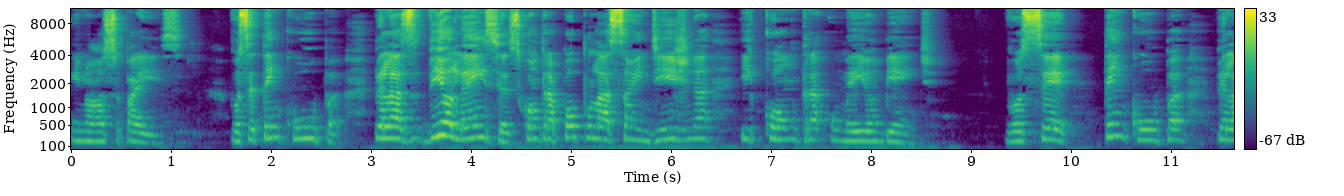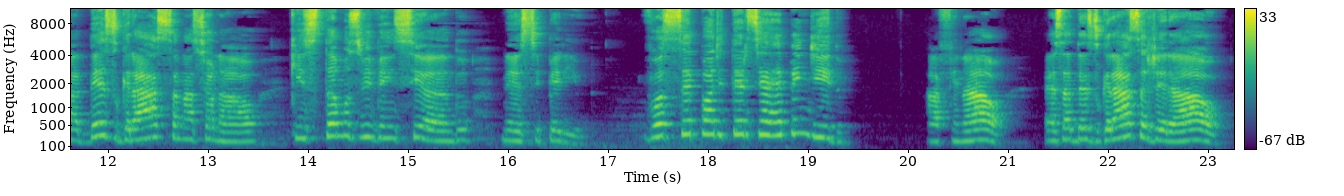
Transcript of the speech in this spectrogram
em nosso país. Você tem culpa pelas violências contra a população indígena e contra o meio ambiente. Você tem culpa pela desgraça nacional que estamos vivenciando nesse período. Você pode ter se arrependido Afinal, essa desgraça geral,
